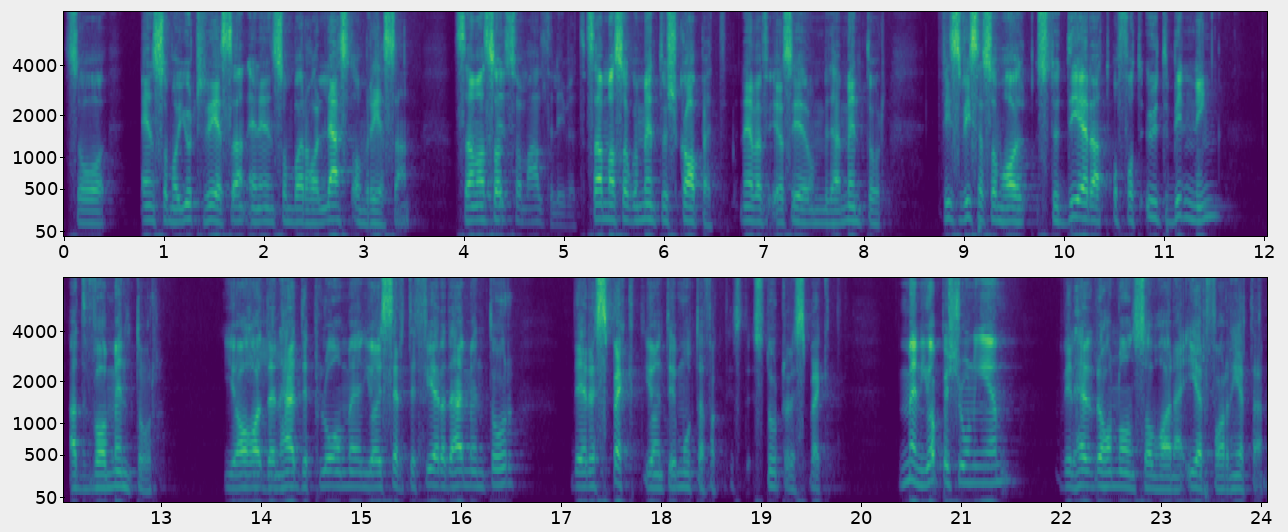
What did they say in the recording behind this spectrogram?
Så en som har gjort resan än en som bara har läst om resan. Samma sak, som allt i livet. Samma sak med mentorskapet. När jag säger om det här mentor. Det finns vissa som har studerat och fått utbildning att vara mentor. Jag har den här diplomen, jag är certifierad här mentor. Det är respekt, jag är inte emot det faktiskt. Stort respekt. Men jag personligen vill hellre ha någon som har den här erfarenheten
